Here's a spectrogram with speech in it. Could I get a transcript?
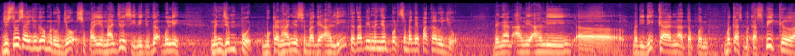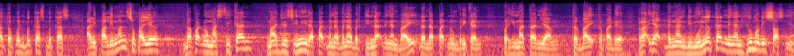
Justru saya juga merujuk supaya majlis ini juga boleh menjemput bukan hanya sebagai ahli tetapi menjemput sebagai pakar rujuk dengan ahli-ahli uh, pendidikan ataupun bekas-bekas speaker ataupun bekas-bekas ahli parlimen supaya dapat memastikan majlis ini dapat benar-benar bertindak dengan baik dan dapat memberikan perkhidmatan yang terbaik kepada rakyat dengan dimulakan dengan human resource-nya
